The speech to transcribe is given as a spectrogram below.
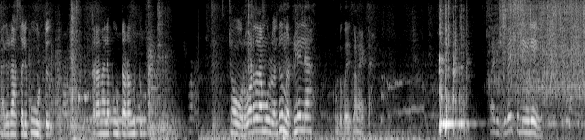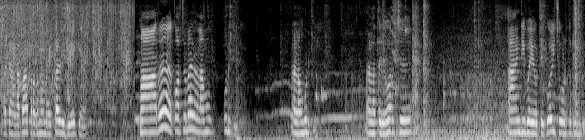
നല്ലൊരു അസൽ പൂട്ട്. ഇത്ര നല്ല പൂട്ട് അവിടെ കിട്ടും. ചോറ് കൊടുത്തതാ മുഴുവൻ തിന്നിട്ടില്ലല്ല. കൊണ്ടുപോയി കളയട്ടെ. കഴുകി വെച്ചില്ലെങ്കിലേ ഒറ്റങ്ങളുടെ പാത്രമൊക്കെ നന്നായി കഴുകി വെക്കണം മാറ് കുറച്ച് വെള്ളം കുടിക്കും. വെള്ളം കുടിക്കും. വെള്ളത്തിൽ കുറച്ച് ആന്റിബയോട്ടിക് ഒഴിച്ചു കൊടുത്തിട്ടുണ്ട്.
